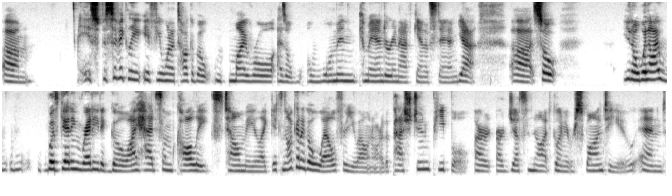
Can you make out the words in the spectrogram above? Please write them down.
Um, specifically, if you want to talk about my role as a, a woman commander in Afghanistan, yeah. Uh, so you know, when I w- was getting ready to go, I had some colleagues tell me, like, it's not going to go well for you, Eleanor. The Pashtun people are, are just not going to respond to you. And,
